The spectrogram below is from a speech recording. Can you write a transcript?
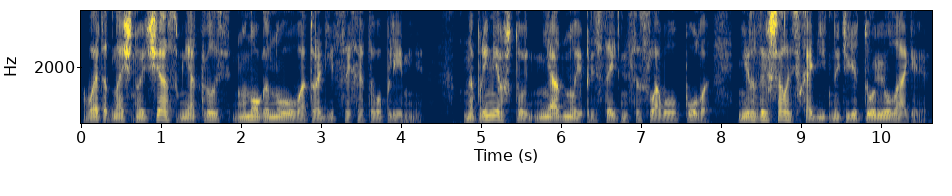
В этот ночной час мне открылось много нового о традициях этого племени. Например, что ни одной представительнице слабого пола не разрешалось входить на территорию лагеря,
